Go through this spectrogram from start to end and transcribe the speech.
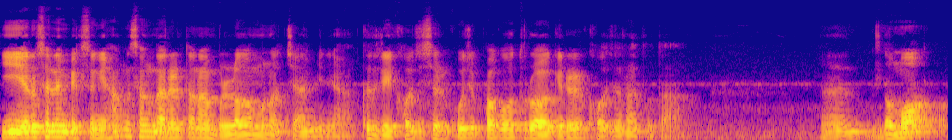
이 예루살렘 백성이 항상 나를 떠나 물러가면 어찌함이냐. 그들이 거짓을 고집하고 돌아가기를 거절하도다. 어, 넘어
